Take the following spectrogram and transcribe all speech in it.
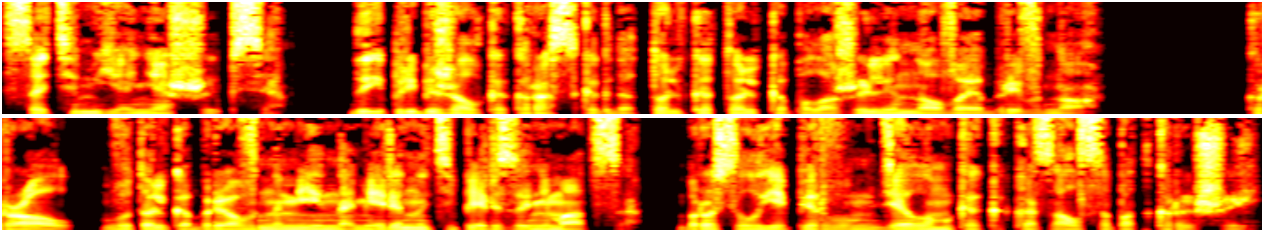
С этим я не ошибся. Да и прибежал как раз, когда только-только положили новое бревно. «Кролл, вы только бревнами и намерены теперь заниматься», бросил я первым делом, как оказался под крышей.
